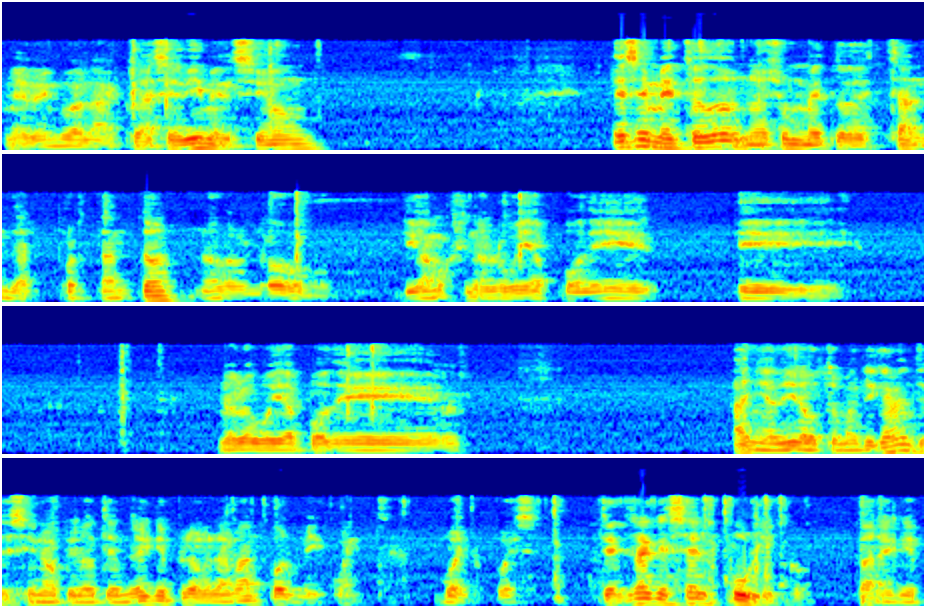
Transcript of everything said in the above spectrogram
Me vengo a la clase dimensión. Ese método no es un método estándar, por tanto, no lo, digamos que no lo voy a poder, eh, no lo voy a poder añadir automáticamente, sino que lo tendré que programar por mi cuenta. Bueno, pues tendrá que ser público para que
